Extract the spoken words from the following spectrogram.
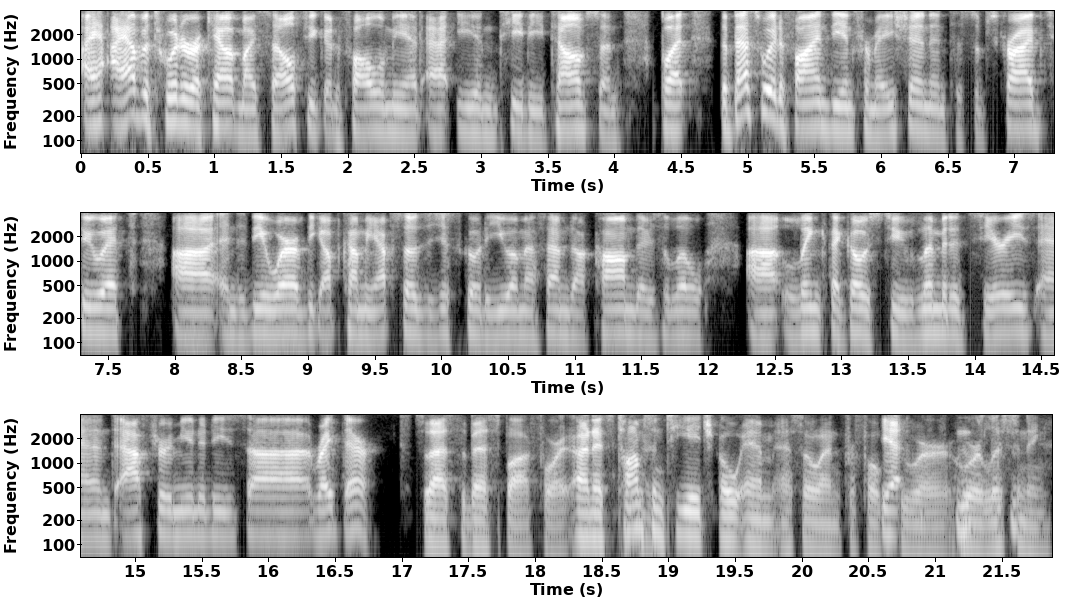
I, I have a twitter account myself. You can follow me at, at ian td thomson. But the best way to find the information and to subscribe to it uh, and to be aware of the upcoming episodes is just go to umfm.com there's a little uh, link that goes to limited series and after immunities uh, right there so that's the best spot for it. And it's Thomson T H O M S O N for folks yeah. who are who are listening.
